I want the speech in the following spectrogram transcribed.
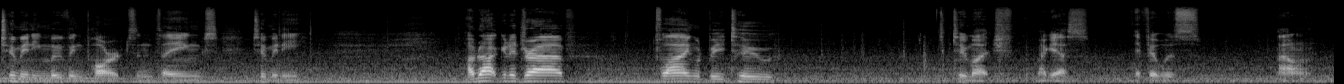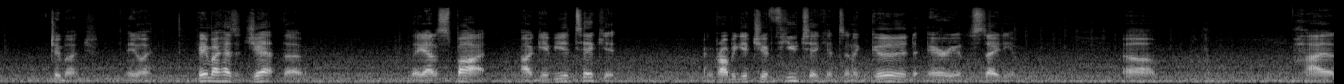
too many moving parts and things, too many I'm not gonna drive. Flying would be too too much, I guess. If it was I don't know. Too much. Anyway. If anybody has a jet though, they got a spot. I'll give you a ticket. I can probably get you a few tickets in a good area of the stadium. Um, high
